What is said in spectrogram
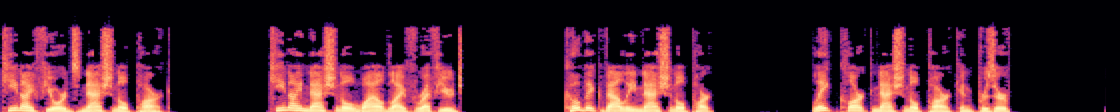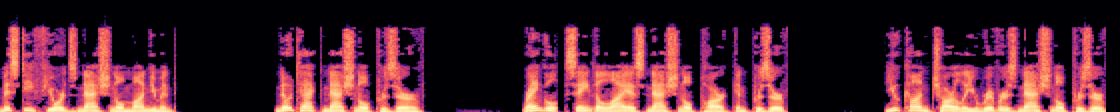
Kenai Fjords National Park Kenai National Wildlife Refuge Kobuk Valley National Park Lake Clark National Park and Preserve Misty Fjords National Monument Noatak National Preserve Wrangell – St. Elias National Park and Preserve Yukon-Charley Rivers National Preserve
